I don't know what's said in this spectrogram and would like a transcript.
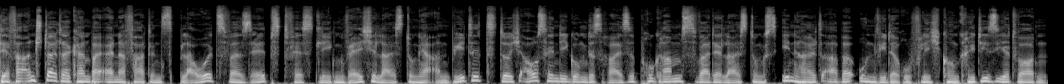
Der Veranstalter kann bei einer Fahrt ins Blaue zwar selbst festlegen, welche Leistung er anbietet, durch Aushändigung des Reiseprogramms war der Leistungsinhalt aber unwiderruflich konkretisiert worden.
